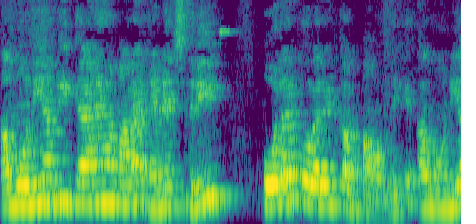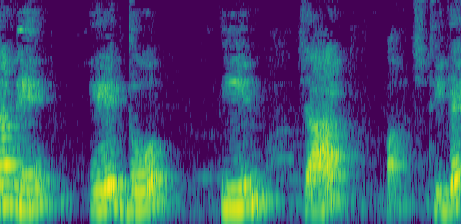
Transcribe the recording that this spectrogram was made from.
अमोनिया भी क्या है हमारा? NH3 पोलर कोवेलेंट कंपाउंड देखिए अमोनिया में एक, दो, तीन, चार, पाँच, ठीक है?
